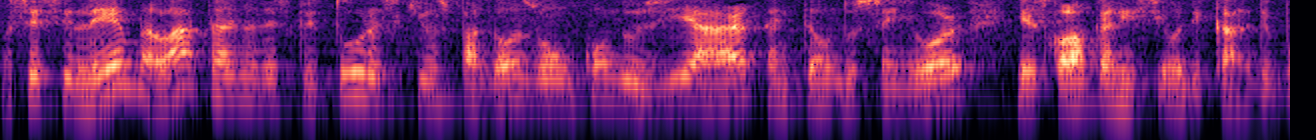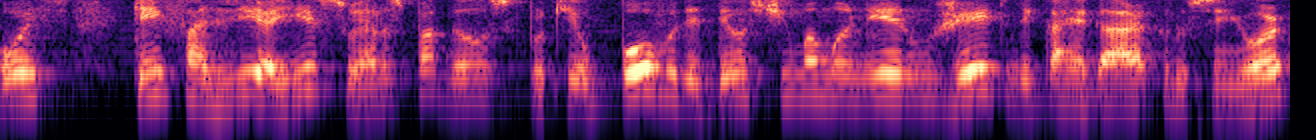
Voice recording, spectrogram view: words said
Você se lembra lá atrás nas escrituras que os pagãos vão conduzir a arca então do Senhor e eles colocam ali em cima de carro de bois? Quem fazia isso eram os pagãos, porque o povo de Deus tinha uma maneira, um jeito de carregar a arca do Senhor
